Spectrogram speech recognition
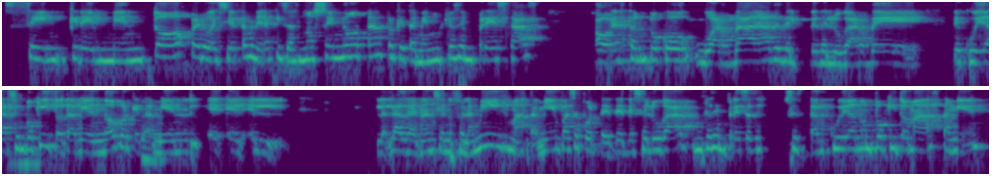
se incrementó, pero de cierta manera quizás no se nota porque también muchas empresas ahora están un poco guardadas desde el, desde el lugar de, de, cuidarse un poquito también, ¿no? Porque también el, el, las ganancias no son las mismas, también pasa por desde ese lugar, muchas empresas se están cuidando un poquito más también,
